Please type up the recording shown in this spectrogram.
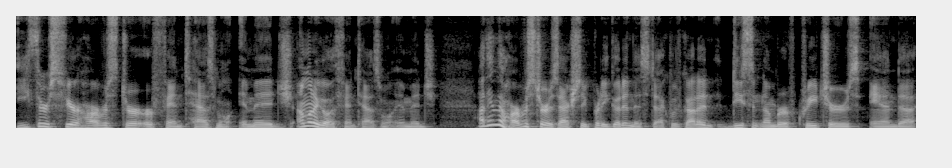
Aethersphere Harvester or Phantasmal Image. I'm going to go with Phantasmal Image. I think the Harvester is actually pretty good in this deck. We've got a decent number of creatures, and uh,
